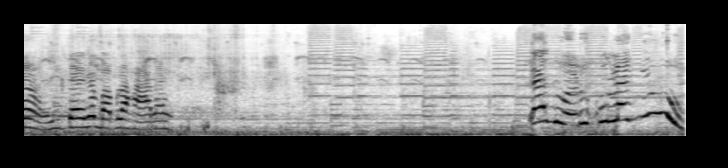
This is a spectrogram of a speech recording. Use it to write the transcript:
ના ઈ એના બાપડા હારા હે. લા દોડું કું લાગ્યું?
